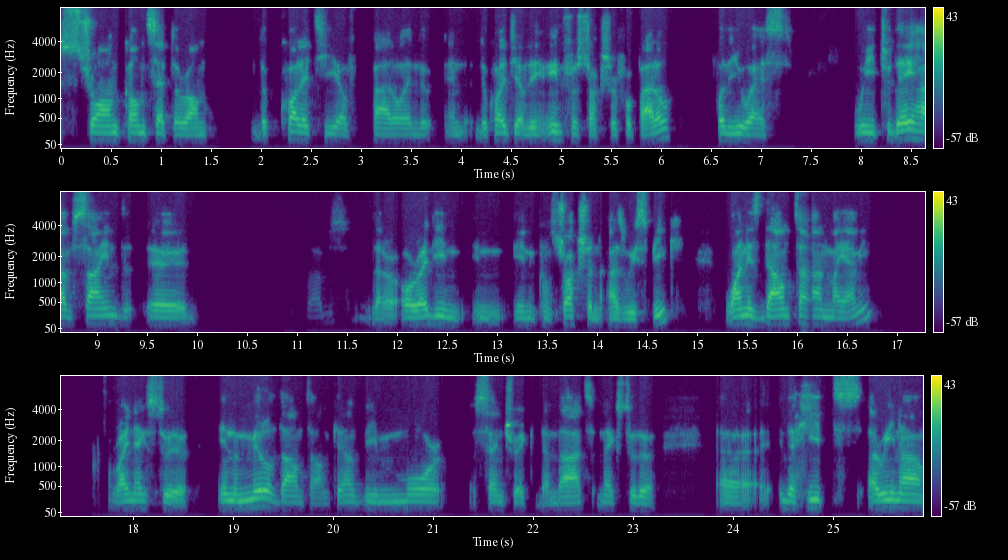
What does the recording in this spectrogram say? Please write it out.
strong concept around the quality of padel and the, and the quality of the infrastructure for padel for the US. We today have signed uh, clubs that are already in, in, in construction as we speak. One is downtown Miami, right next to, in the middle of downtown, cannot be more centric than that, next to the uh, the Heat Arena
